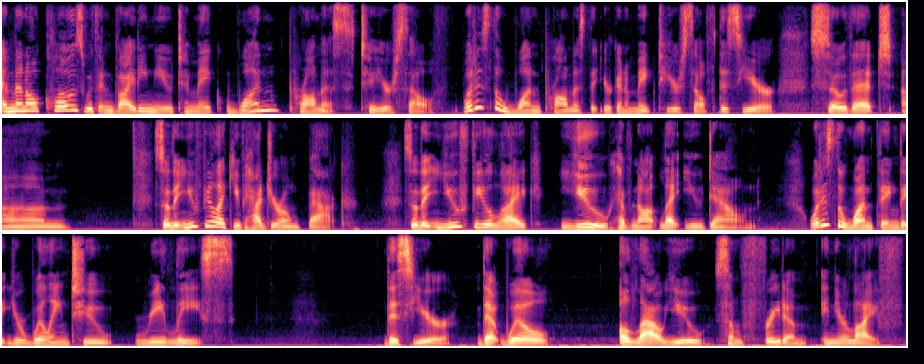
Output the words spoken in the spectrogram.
And then I'll close with inviting you to make one promise to yourself. What is the one promise that you're going to make to yourself this year so that, um, so that you feel like you've had your own back? So that you feel like you have not let you down? What is the one thing that you're willing to release this year that will allow you some freedom in your life?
